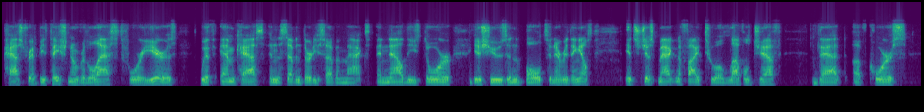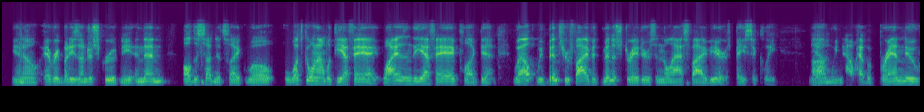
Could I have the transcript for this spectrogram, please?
past reputation over the last four years with MCAS and the 737 MAX, and now these door issues and the bolts and everything else, it's just magnified to a level, Jeff, that of course, you know, everybody's under scrutiny. And then all of a sudden it's like, well, what's going on with the FAA? Why isn't the FAA plugged in? Well, we've been through five administrators in the last five years, basically. Yeah. Um, we now have a brand new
